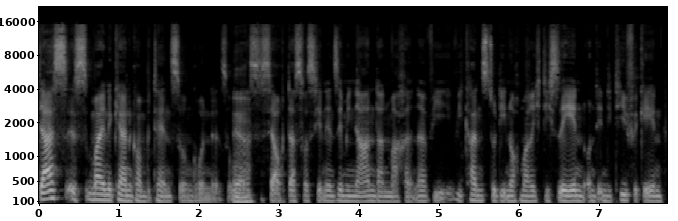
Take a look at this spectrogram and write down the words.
das ist meine Kernkompetenz so im Grunde. So, ja. das ist ja auch das, was ich in den Seminaren dann mache. Ne? Wie, wie kannst du die nochmal richtig sehen und in die Tiefe gehen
